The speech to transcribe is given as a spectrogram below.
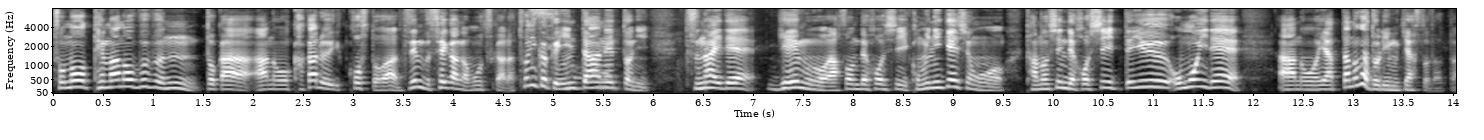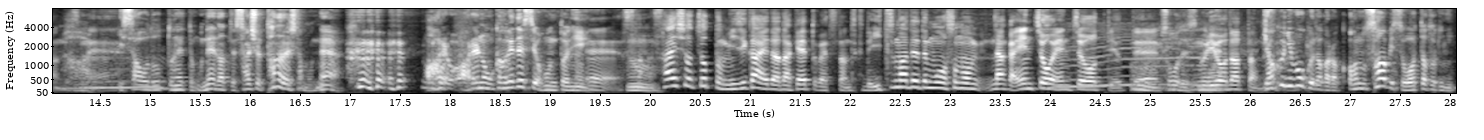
その手間の部分とかあのかかるコストは全部セガが持つからとにかくインターネットにつないでゲームを遊んでほしいコミュニケーションを楽しんでほしいっていう思いであのやったのがドリームキャストだったんですね。イサオ .net もねだって最初タダでしたもんね。あれあれのおかげですよ本当に、ええさうん。最初ちょっと短い間だけとか言ってたんですけどいつまででもそのなんか延長延長って言って、うんそうですね。無料だったんですよ。逆に僕だからあのサービス終わった時に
